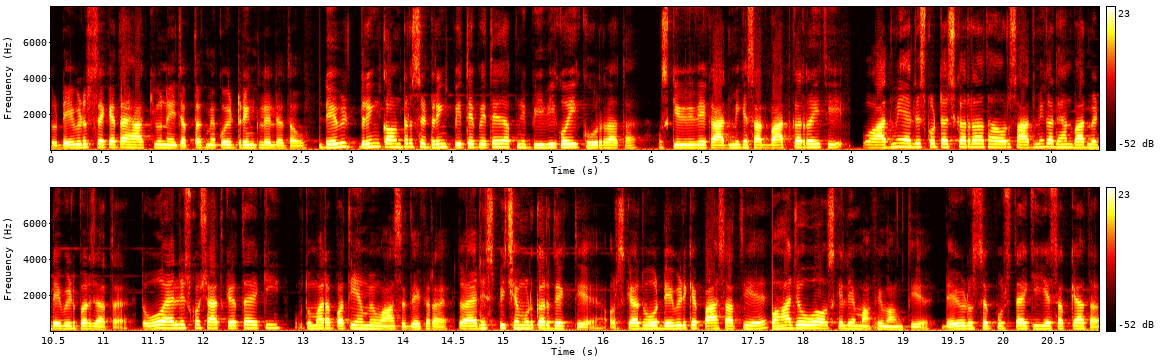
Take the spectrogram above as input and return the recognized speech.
तो डेविड उससे कहता है हाँ क्यों नहीं? जब तक मैं कोई ड्रिंक ले लेता हूँ। डेविड ड्रिंक काउंटर से ड्रिंक पीते पीते अपनी बीवी को ही घूर रहा था। उसकी बीवी एक आदमी के साथ बात कर रही थी। वो आदमी एलिस को टच कर रहा था और उस आदमी का ध्यान बाद में डेविड पर जाता है। तो वो एलिस को शायद कहता है कि तुम्हारा पति हमें वहाँ से देख रहा है। तो एलिस पीछे मुड़कर देखती है और उसके बाद वो डेविड के पास आती है। वहाँ जो हुआ उसके लिए माफ़ी मांगती है। डेविड उससे पूछता है कि ये सब क्या था?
